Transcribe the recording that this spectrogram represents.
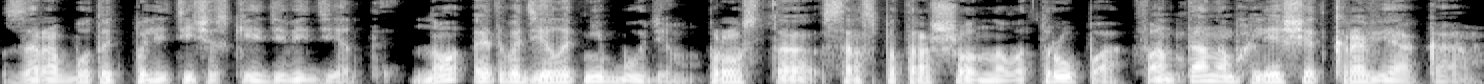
заработать политические дивиденды. Но этого делать не будем. Просто с распотрошенного трупа фонтаном хлещет кровяка,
